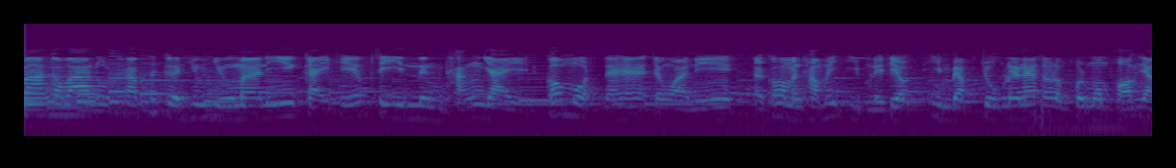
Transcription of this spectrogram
ว่ากับว่าหลุดครับ ถ้าเกิดหิวหิวมานี้ไก่เคฟซีหนึ่งถังใหญ่ก็หมดนะฮะ จังหวะนี้ แต่ก็มันทำให้อิ่มเลยทีเดียวอิ่มแบบจุกเลยนะสำหรับคนมุมพร้อมอย่าง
